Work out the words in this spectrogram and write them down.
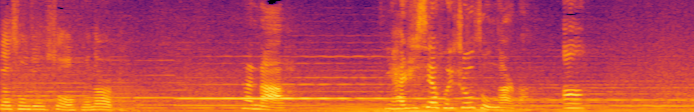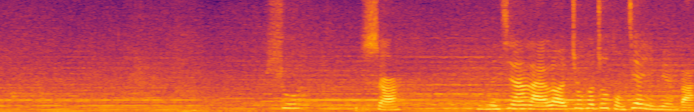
要送就送我回那儿吧。娜娜，你还是先回周总那儿吧。叔，婶儿，你们既然来了，就和周总见一面吧，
